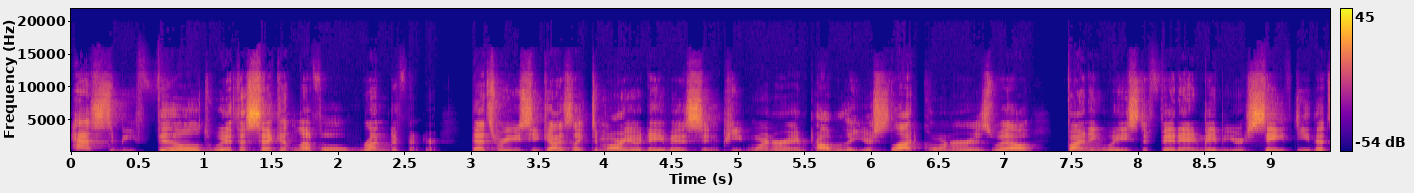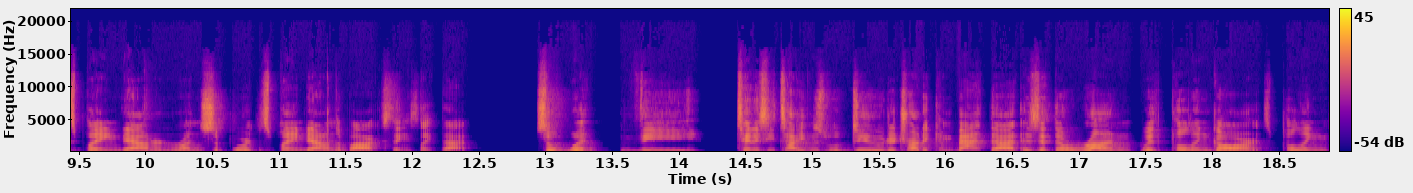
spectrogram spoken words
has to be filled with a second level run defender. That's where you see guys like Demario Davis and Pete Werner and probably your slot corner as well, finding ways to fit in, maybe your safety that's playing down and run support that's playing down in the box, things like that. So what the Tennessee Titans will do to try to combat that is that they'll run with pulling guards, pulling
